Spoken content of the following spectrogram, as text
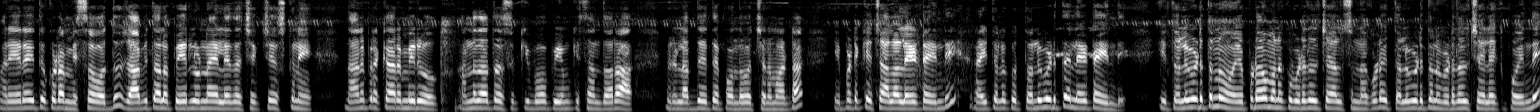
మరి ఏ రైతు కూడా మిస్ అవ్వద్దు. జాబితాలో పేర్లు ఉన్నాయా లేదా చెక్ చేసుకుని దాని ప్రకారం మీరు అన్నదాత సుఖీబో పిఎం కిసాన్ ద్వారా మీరు లబ్ధి అయితే పొందవచ్చు అనమాట ఇప్పటికే చాలా లేట్ అయింది. రైతులకు తొలి విడితే లేట్ అయింది. ఈ తొలి విడతను ఎప్పుడో మనకు విడుదల చేయాల్సిన కూడా ఈ తొలి విడతను విడుదల చేయలేకపోయింది.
